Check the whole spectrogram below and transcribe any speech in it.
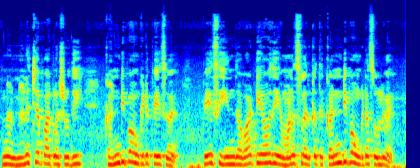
நான் நினச்சே பார்க்கல ஸ்ருதி. கண்டிப்பாக உங்ககிட்ட பேசுவேன். பேசி இந்த வாட்டியாவது என் மனசில் இருக்கிறத கண்டிப்பாக உங்ககிட்ட சொல்லுவேன்.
